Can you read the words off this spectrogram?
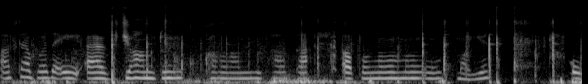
Arkadaşlar bu arada Ercan Duygu kanalımıza da abone olmayı unutmayın. Oh.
